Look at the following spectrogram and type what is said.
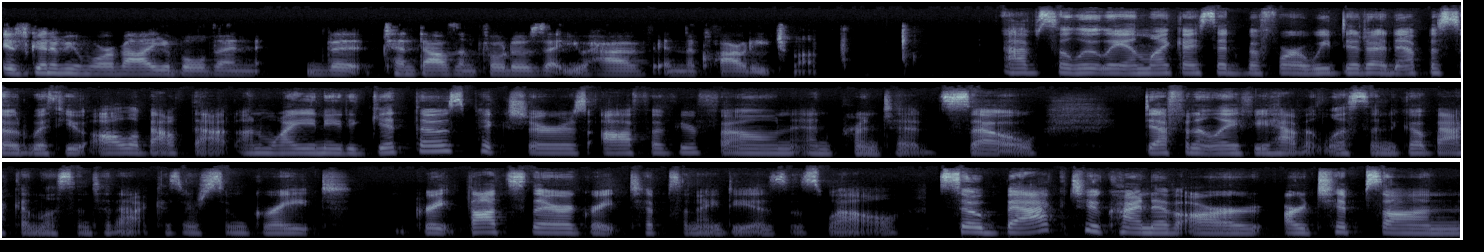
is going to be more valuable than the 10,000 photos that you have in the cloud each month Absolutely. And like I said before, we did an episode with you all about that on why you need to get those pictures off of your phone and printed. So definitely, if you haven't listened, go back and listen to that because there's some great great thoughts there great tips and ideas as well. So back to kind of our our tips on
